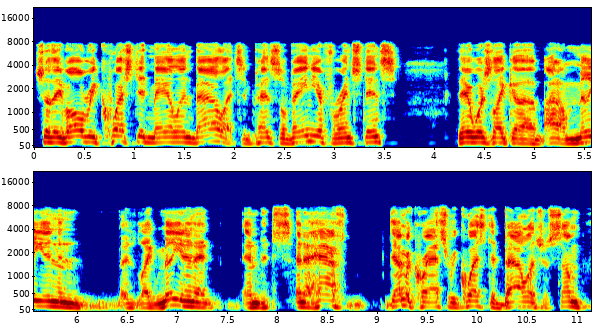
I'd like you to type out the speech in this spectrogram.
So they've all requested mail-in ballots. In Pennsylvania, for instance, there was like a I don't million and like million and a, and a half Democrats requested ballots or some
